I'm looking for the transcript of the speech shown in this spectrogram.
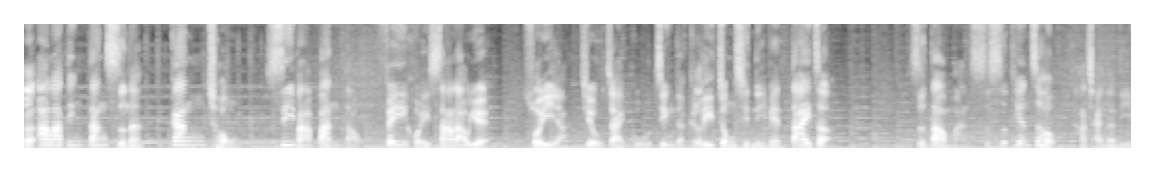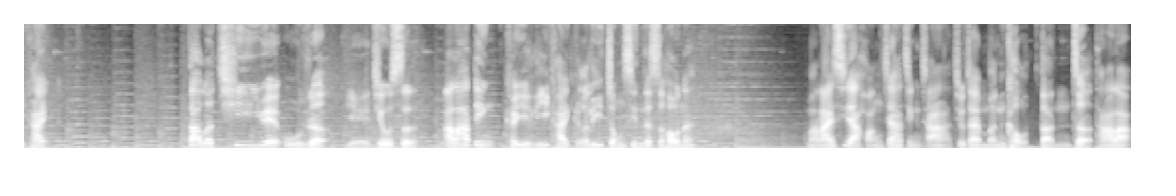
而阿拉丁当时呢刚从西马半岛飞回沙劳越，所以啊，就在古晋的隔离中心里面待着，直到满十四天之后，他才能离开。到了七月五日，也就是阿拉丁可以离开隔离中心的时候呢，马来西亚皇家警察就在门口等着他了。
